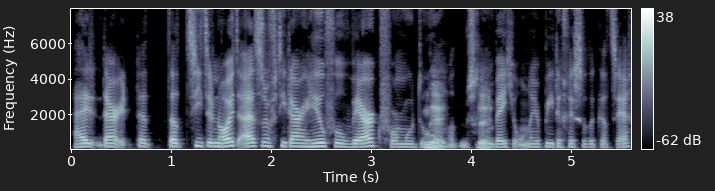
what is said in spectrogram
hij, daar, dat, dat ziet er nooit uit alsof hij daar heel veel werk voor moet doen, Nee, wat misschien nee. een beetje oneerbiedig is dat ik dat zeg.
